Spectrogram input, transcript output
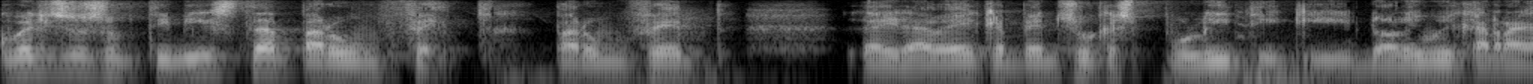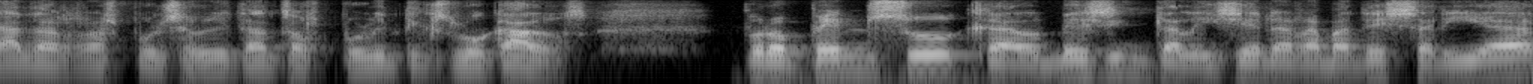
començo optimista per un fet, per un fet gairebé que penso que és polític i no li vull carregar de responsabilitats als polítics locals, però penso que el més intel·ligent ara mateix seria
